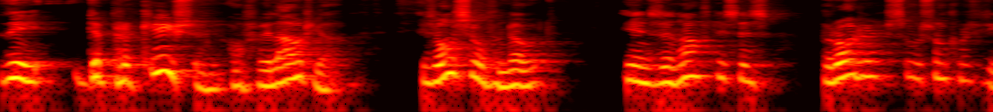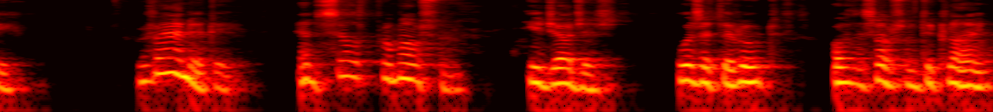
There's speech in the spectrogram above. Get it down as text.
The deprecation of philautia is also of note in Xenophanes' broader social critique. Vanity and self-promotion, he judges, was at the root of the social decline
